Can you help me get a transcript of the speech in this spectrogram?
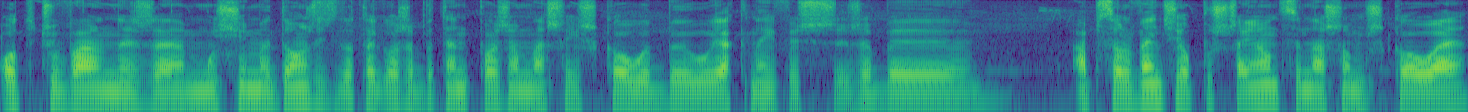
odczuwalny, że musimy dążyć do tego, żeby ten poziom naszej szkoły był jak najwyższy, żeby absolwenci opuszczający naszą szkołę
